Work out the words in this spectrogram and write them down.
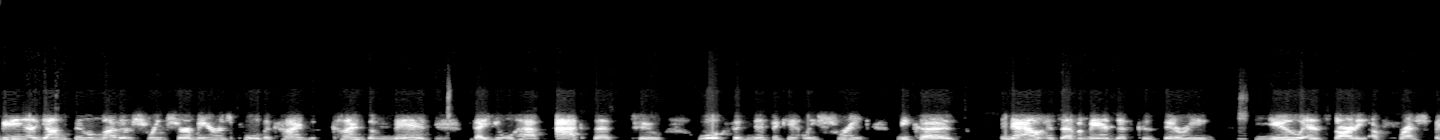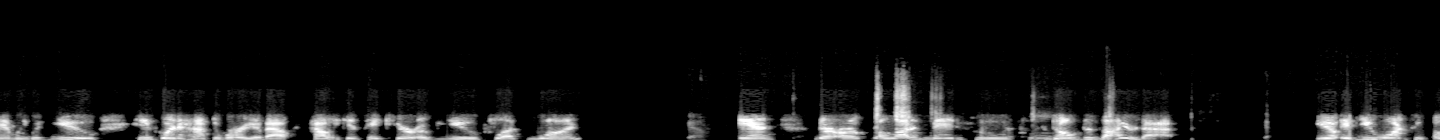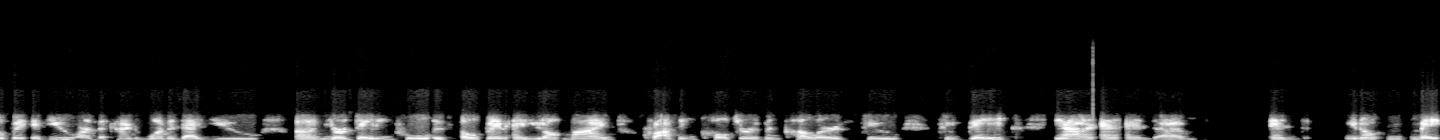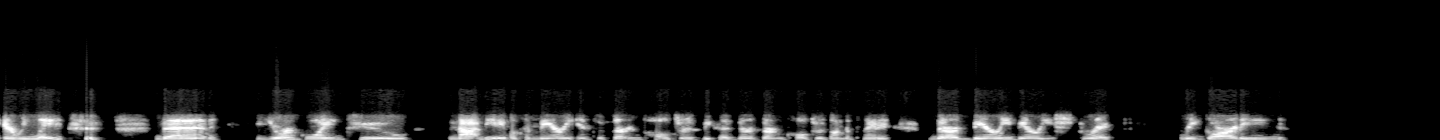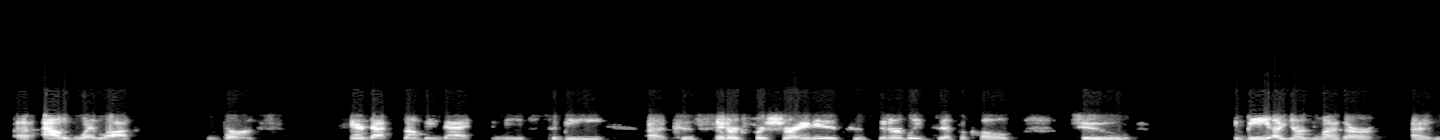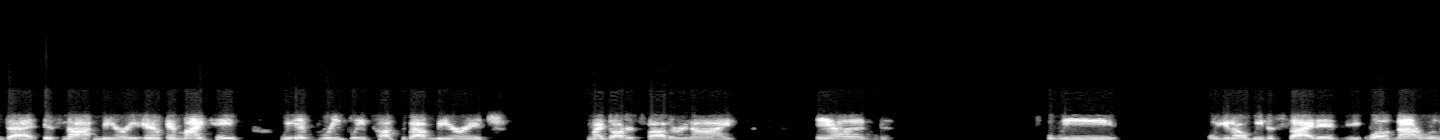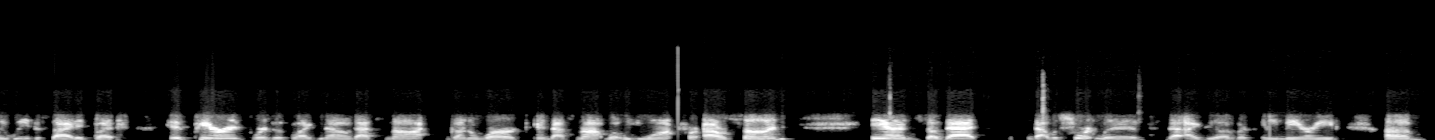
being a young single mother shrinks your marriage pool. The kinds kinds of men that you'll have access to will significantly shrink because now instead of a man just considering you and starting a fresh family with you he's going to have to worry about how he can take care of you plus one and there are a lot of men who don't desire that. You know, if you want to open, if you are the kind of woman that you, um, your dating pool is open and you don't mind crossing cultures and colors to to date and and and um, and you know mate and relate, then you're going to not be able to marry into certain cultures because there are certain cultures on the planet that are very, very strict regarding uh, out of wedlock births. And that's something that needs to be uh, considered for sure. And it is considerably difficult to be a young mother uh, that is not married. In, in my case, we had briefly talked about marriage, my daughter's father and I, and we, you know, we decided, well, not really we decided, but his parents were just like, no, that's not to work, and that's not what we want for our son. And so that that was short lived. That idea of us getting married. Um,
